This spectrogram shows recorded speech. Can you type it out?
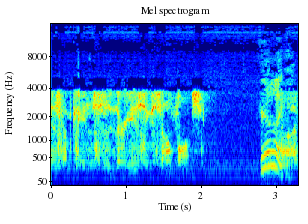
in some cases, they're using cell phones. Really? Uh,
